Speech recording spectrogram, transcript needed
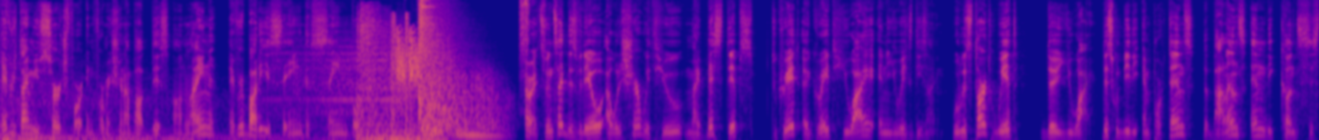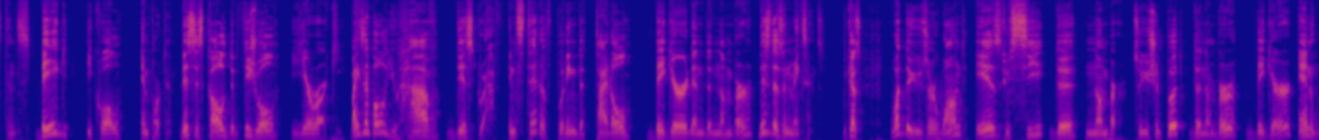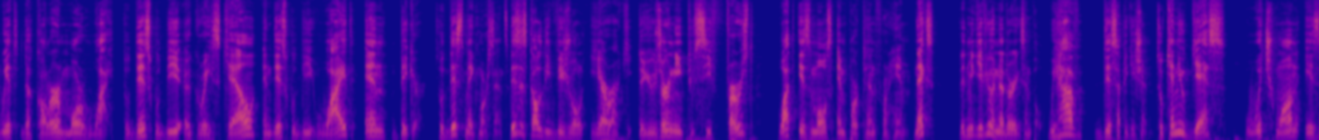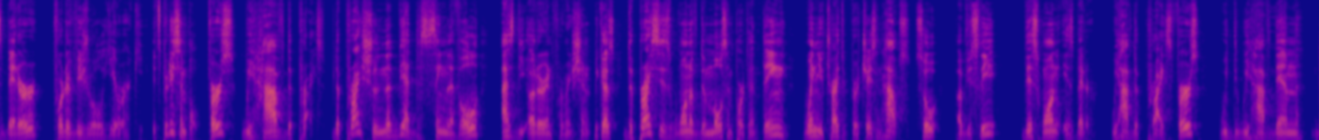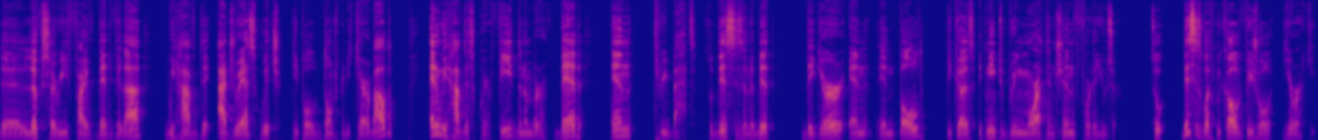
Every time you search for information about this online, everybody is saying the same bullshit. Alright, so inside this video, I will share with you my best tips to create a great UI and UX design. We will start with the UI. This will be the importance, the balance, and the consistency. Big equal important. This is called the visual hierarchy. By example, you have this graph. Instead of putting the title bigger than the number, this doesn't make sense because what the user want is to see the number. So you should put the number bigger and with the color more white. So this would be a grayscale and this would be white and bigger. So this make more sense. This is called the visual hierarchy. The user need to see first what is most important for him. Next, let me give you another example. We have this application. So can you guess which one is better for the visual hierarchy? It's pretty simple. First, we have the price. The price should not be at the same level as the other information because the price is one of the most important thing when you try to purchase a house. So obviously, this one is better. We have the price first. We, we have then the luxury five bed villa. We have the address, which people don't really care about. And we have the square feet, the number of bed, and three baths. So this is a little bit bigger and in bold because it need to bring more attention for the user. So this is what we call visual hierarchy.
